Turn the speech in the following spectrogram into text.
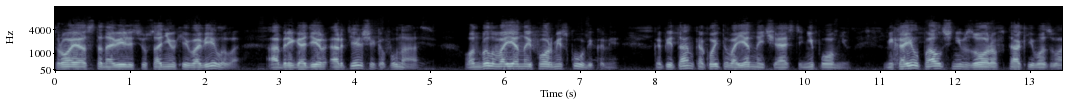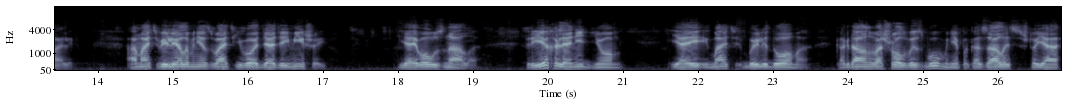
Трое остановились у Санюхи Вавилова, а бригадир артельщиков у нас. Он был в военной форме с кубиками. Капитан какой-то военной части, не помню. Михаил Павлович Невзоров, так его звали. А мать велела мне звать его дядей Мишей. Я его узнала. Приехали они днем. Я и мать были дома. Когда он вошел в избу, мне показалось, что я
